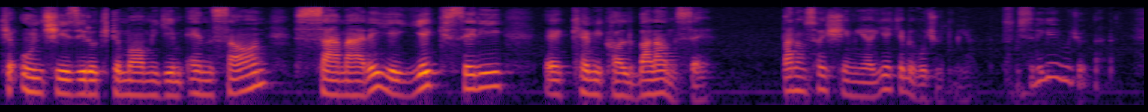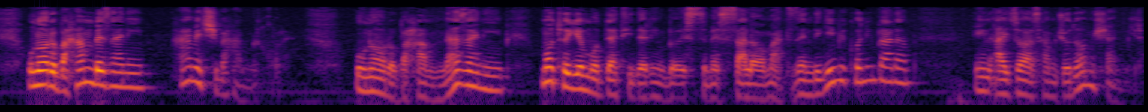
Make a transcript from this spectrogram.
که اون چیزی رو که ما میگیم انسان ثمره یک سری کمیکال بالانسه بالانس های شیمیاییه که به وجود میاد. چیز دیگه وجود نداره. اونا رو به هم بزنیم همه چی به هم می‌خوره. اونا رو به هم نزنیم ما تا یه مدتی داریم به اسم سلامت زندگی می‌کنیم بعدم این اجزا از هم جدا میشن میرن.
